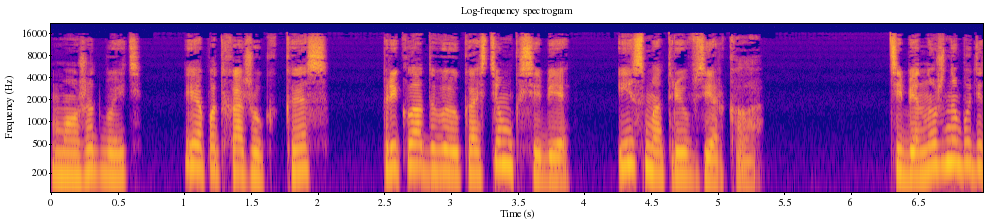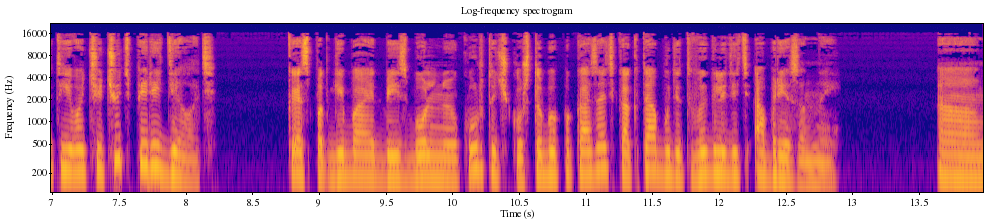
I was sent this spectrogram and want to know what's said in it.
может быть. Я подхожу к Кэс, прикладываю костюм к себе — и смотрю в зеркало. Тебе нужно будет его чуть-чуть переделать. Кэс подгибает бейсбольную курточку, чтобы показать, как та будет выглядеть обрезанной. А,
